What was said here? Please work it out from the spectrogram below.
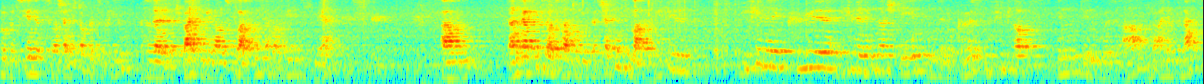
produzieren jetzt wahrscheinlich doppelt so viel. Also ich weiß den genauen Zuwachs nicht, aber wesentlich mehr. Ähm, dann ja Feedlotshaltung. Schätzen Sie mal, wie, viel, wie viele Kühe, wie viele Rinder stehen in den größten Feedlots in den USA für einen Platz?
